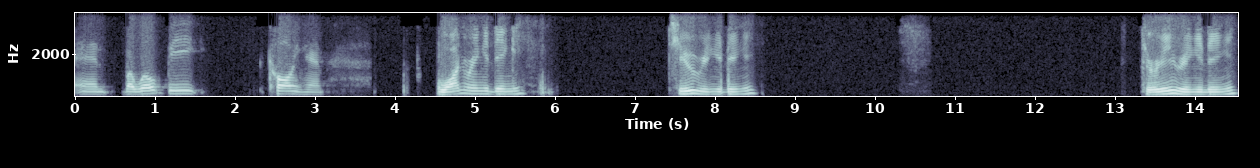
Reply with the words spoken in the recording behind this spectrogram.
and but we'll be calling him. One ring a dingy, two ring a dingy, three ringy dingy.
